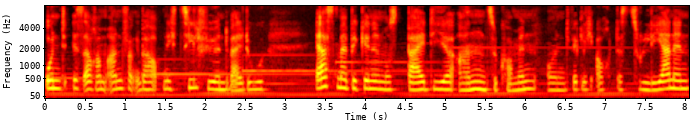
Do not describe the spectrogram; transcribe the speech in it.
und ist auch am Anfang überhaupt nicht zielführend, weil du erstmal beginnen musst, bei dir anzukommen und wirklich auch das zu lernen,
